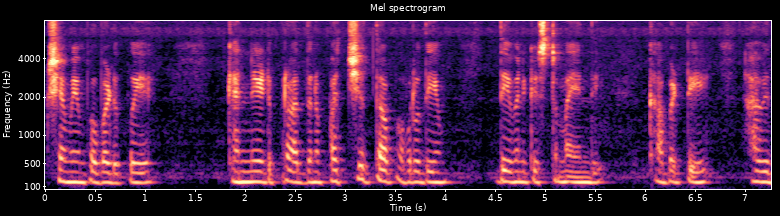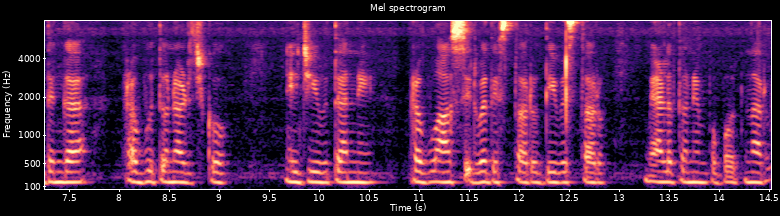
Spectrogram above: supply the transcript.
క్షమింపబడిపోయాయి. కన్నీటి ప్రార్థన పశ్చిత్తాప హృదయం దేవునికి ఇష్టమైంది. కాబట్టి ఆ విధంగా ప్రభుతో నడుచుకో. నీ జీవితాన్ని ప్రభు ఆశీర్వదిస్తారు దీవిస్తారు మేళ్ళతో నింపబోతున్నారు.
